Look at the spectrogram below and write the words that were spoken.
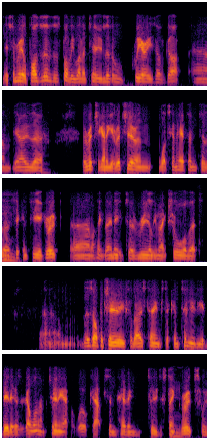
there's some real positives. There's probably one or two little queries I've got. Um, you know, the the rich are going to get richer and what's going to happen to the mm. second tier group. Um, I think they need to really make sure that um, there's opportunities for those teams to continue to get better because we don't want them turning up at World Cups and having two distinct mm. groups. We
